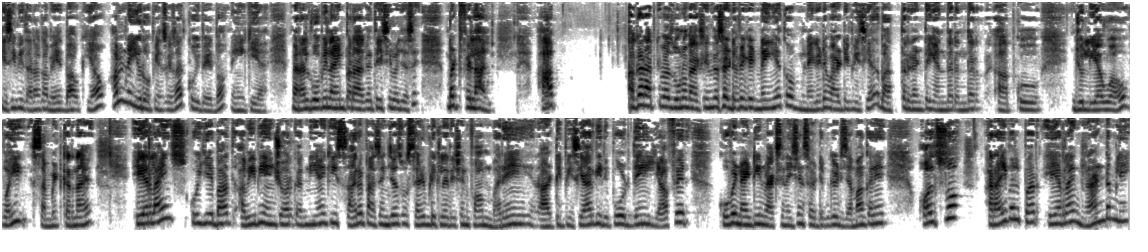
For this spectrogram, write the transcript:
किसी भी तरह का भेदभाव किया हो, हमने यूरोपियंस के साथ कोई भेदभाव नहीं किया है। बहरहाल वो भी लाइन पर आ गए थे इसी वजह से। बट फ़िलहाल आप अगर आपके पास दोनों वैक्सीन का सर्टिफिकेट नहीं है तो नेगेटिव आर आरटीपीसीआर बहत्तर घंटे के अंदर अंदर आपको जो लिया हुआ हो, वही सबमिट करना है। एयरलाइंस को ये बात अभी भी इंश्योर करनी है कि सारे पैसेंजर्स वो सेल्फ डिक्लेरेशन फॉर्म भरें आरटीपीसीआर की रिपोर्ट दें, या फिर कोविड नाइन्टीन वैक्सीनेशन सर्टिफिकेट जमा करें। ऑल्सो अराइवल पर एयरलाइन रैंडमली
